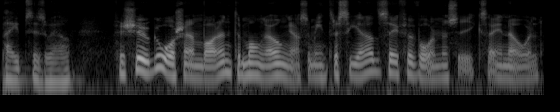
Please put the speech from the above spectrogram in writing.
pipes as well. För 20 år sedan var det inte många unga som intresserade sig för vår musik, säger Noel.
